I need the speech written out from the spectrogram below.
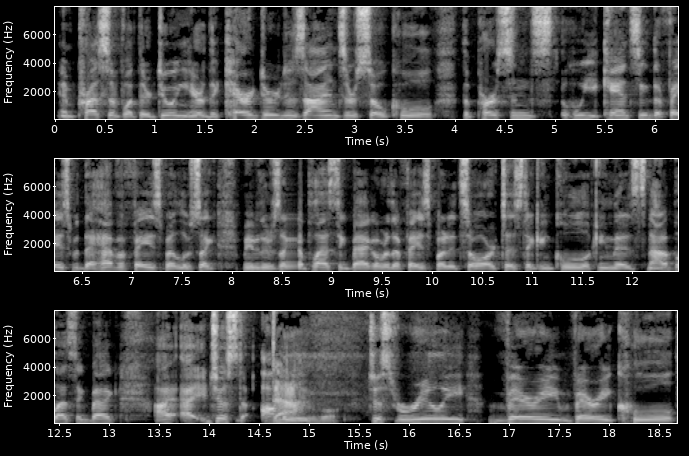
impressive what they're doing here. The character designs are so cool. The persons who you can't see their face, but they have a face, but it looks like maybe there's like a plastic bag over their face, but it's so artistic and cool looking that it's not a plastic bag. I, I just unbelievable. Duh just really very very cool.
